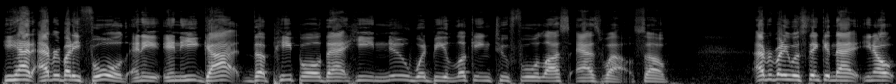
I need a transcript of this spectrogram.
He had everybody fooled, and he and he got the people that he knew would be looking to fool us as well. So everybody was thinking that you know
